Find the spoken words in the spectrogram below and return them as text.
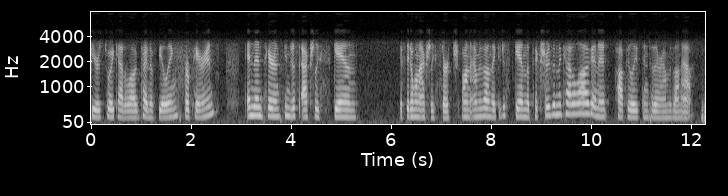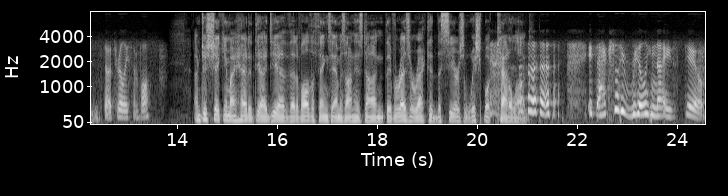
Sears toy catalog kind of feeling for parents. And then parents can just actually scan if they don't want to actually search on Amazon, they could just scan the pictures in the catalog and it populates into their Amazon app. So it's really simple. I'm just shaking my head at the idea that of all the things Amazon has done, they've resurrected the Sears Wish Book catalog. It's actually really nice too.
